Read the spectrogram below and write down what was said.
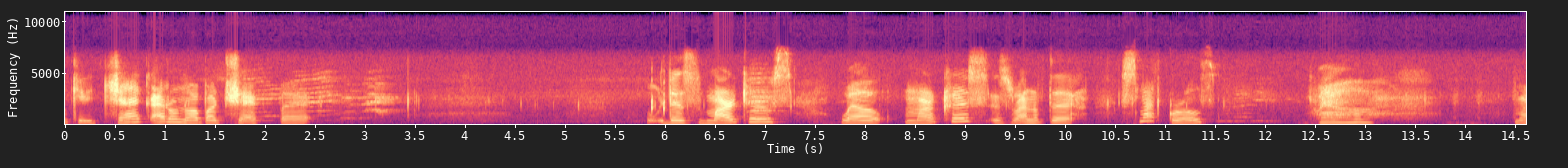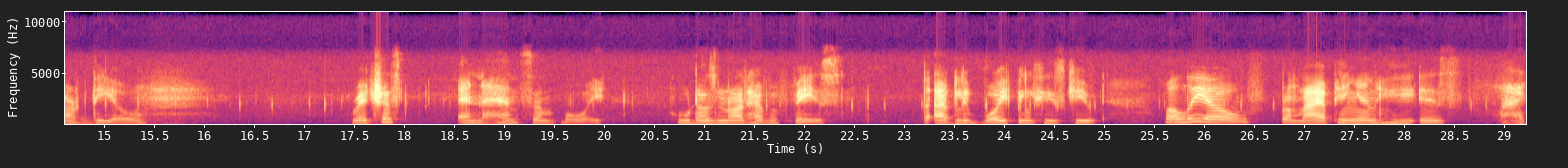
Okay, Jack, I don't know about Jack, but there's Marcus. Well, Marcus is one of the smart girls. Well, Marthio, richest and handsome boy who does not have a face. The ugly boy thinks he's cute. Well, Leo, from my opinion, he is my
